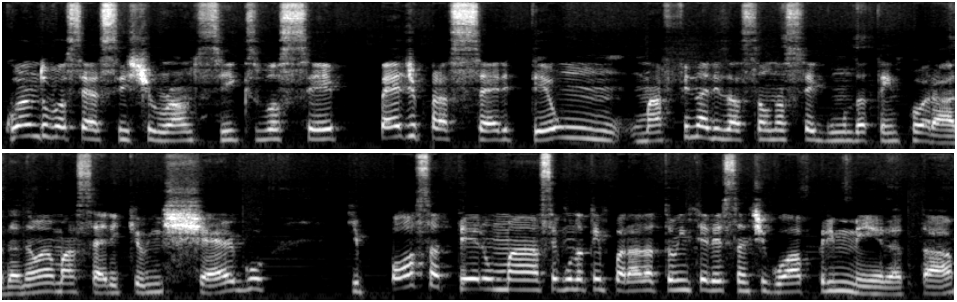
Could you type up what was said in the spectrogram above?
quando você assiste o Round 6, você pede para a série ter um, uma finalização na segunda temporada. Não é uma série que eu enxergo que possa ter uma segunda temporada tão interessante igual a primeira, tá?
